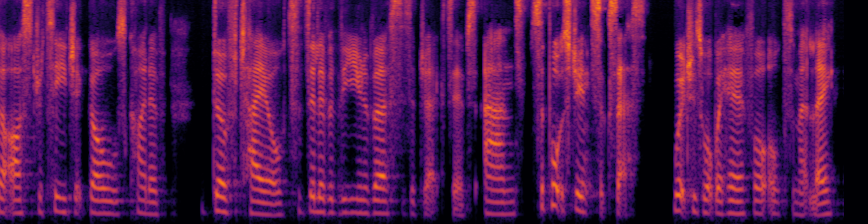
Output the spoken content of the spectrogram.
that our strategic goals kind of dovetail to deliver the university's objectives and support student success, which is what we're here for ultimately.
